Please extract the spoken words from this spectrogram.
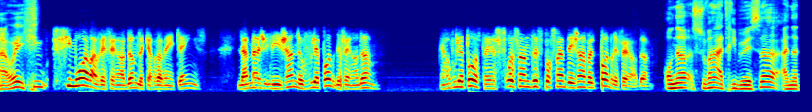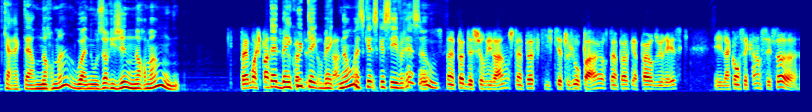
Ah oui? Six, mois avant le référendum de 95, la les gens ne voulaient pas de référendum. Ils n'en voulaient pas. C'était 70% des gens ne veulent pas de référendum. On a souvent attribué ça à notre caractère normand ou à nos origines normandes. Ben, moi, je pense peut-être bien oui, peut-être non. Est-ce que c'est vrai, ça? C'est un peuple de survivance. C'est un peuple qui, a toujours peur. C'est un peuple qui a peur du risque. Et la conséquence, c'est ça.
